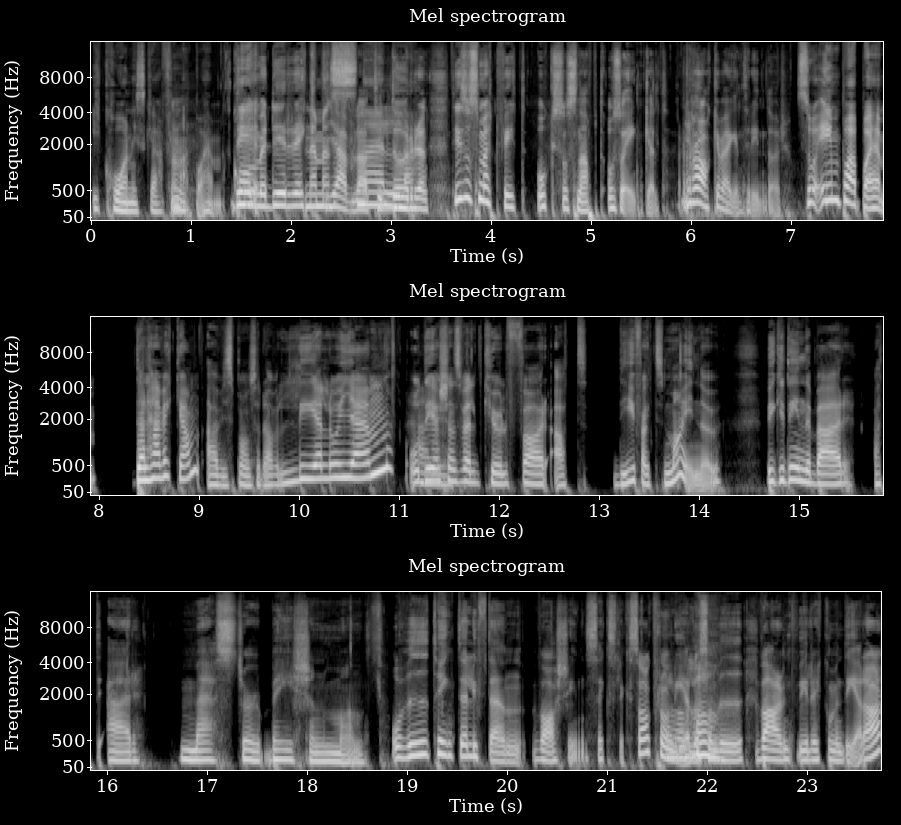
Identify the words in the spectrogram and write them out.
ikoniska från Mm. Apohem. Det- Kommer direkt Nej, jävla till snälla. dörren. Det är så smärtfritt och så snabbt och så enkelt. Raka vägen till din dörr. Så in på Apohem. Den här veckan är vi sponsrade av Lelo igen. Och Det känns väldigt kul för att det är ju faktiskt maj nu. Vilket innebär att det är masturbation month. Och Vi tänkte lyfta en varsin sexleksak från Lelo som vi varmt vill rekommendera.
